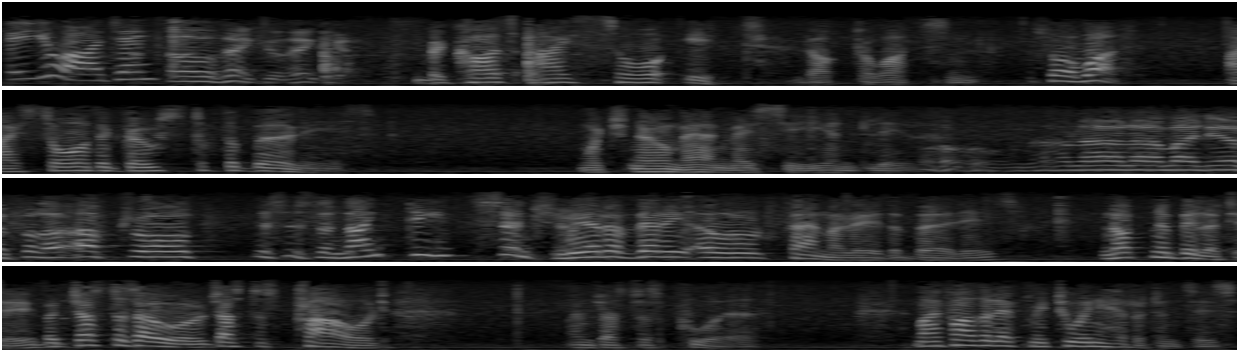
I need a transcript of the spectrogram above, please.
Here you are, gent. Oh, thank you, thank you. Because I saw it, Dr. Watson. Saw what? I saw the ghost of the Burleys, which no man may see and live. Oh, no, no, no, my dear fellow. After all, this is the 19th century. We're a very old family, the Burleys. Not nobility, but just as old, just as proud, and just as poor. My father left me two inheritances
